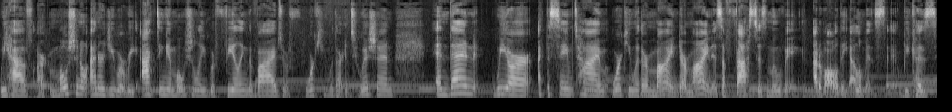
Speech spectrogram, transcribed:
We have our emotional energy we're reacting emotionally we're feeling the vibes we're working with our intuition. And then we are at the same time working with our mind. Our mind is the fastest moving out of all the elements because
